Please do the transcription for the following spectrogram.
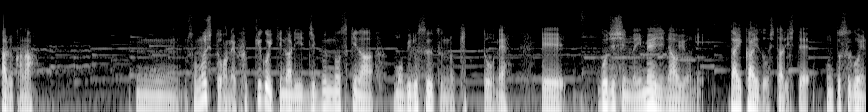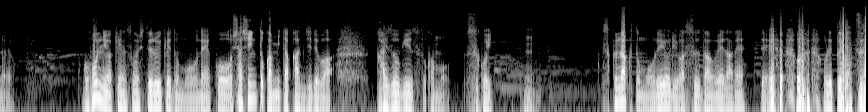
あるかな。うーん、その人がね、復帰後いきなり自分の好きなモビルスーツのキットをね、えー、ご自身のイメージに合うように大改造したりして、ほんとすごいのよ。ご本人は謙遜してるけどもね、こう、写真とか見た感じでは、改造技術とかもすごい、うん。少なくとも俺よりは数段上だねって 俺と失礼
